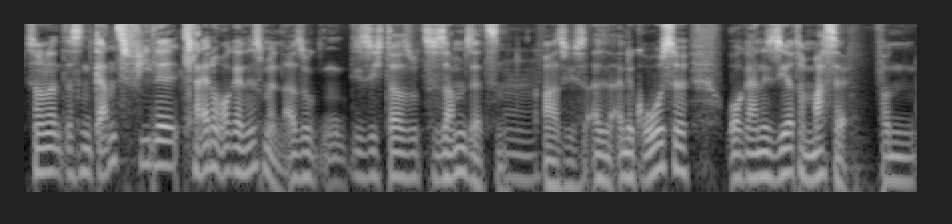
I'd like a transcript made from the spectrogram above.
sondern das sind ganz viele kleine Organismen, also die sich da so zusammensetzen quasi. Es ist also eine große organisierte Masse von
